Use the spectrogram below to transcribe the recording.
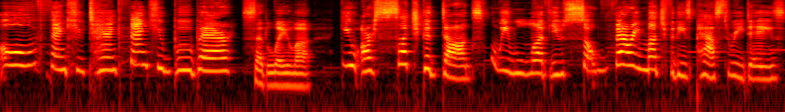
Oh, thank you, Tank. Thank you, Boo Bear, said Layla. You are such good dogs. We love you so very much for these past three days.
